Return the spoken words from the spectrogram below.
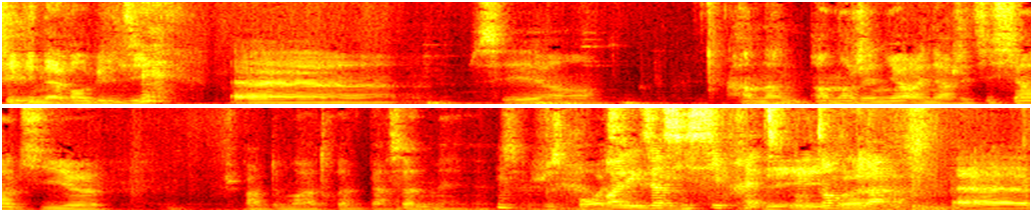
Kevin avant Bildy. Euh, c'est un, un, un ingénieur énergéticien qui. euh, parle de moi à la troisième personne, mais c'est juste pour Oh, l'exercice s'y prête, on t'en voilà. Euh,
